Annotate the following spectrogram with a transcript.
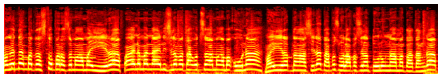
Magandang batas to para sa mga mahihirap. Kaya naman na hindi sila matakot sa mga bakuna. Mahirap na nga sila tapos wala pa silang tulong na matatanggap.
